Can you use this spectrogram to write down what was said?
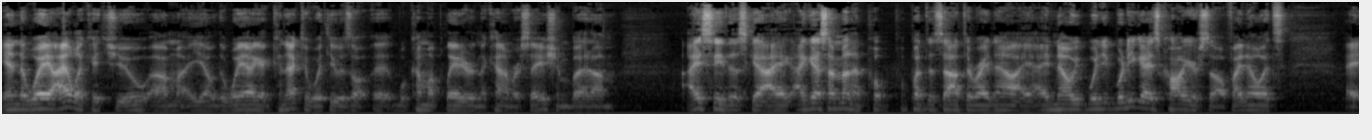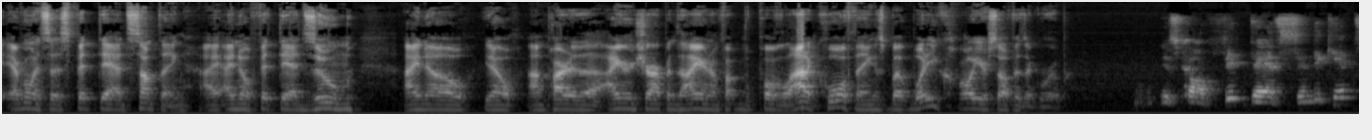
And the way I look at you, um, I, you know, the way I get connected with you is uh, it will come up later in the conversation. But um, I see this guy. I guess I'm going to put, put this out there right now. I, I know what do, you, what do you guys call yourself? I know it's everyone says Fit Dad something. I, I know Fit Dad Zoom. I know, you know, I'm part of the Iron Sharpens Iron. I'm full of a lot of cool things, but what do you call yourself as a group? It's called Fit Dad Syndicate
